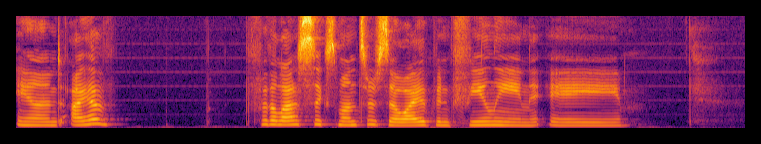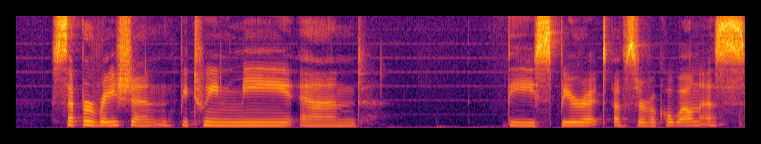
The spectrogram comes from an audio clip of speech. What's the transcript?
And I have, for the last six months or so, I have been feeling a separation between me and the spirit of cervical wellness.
